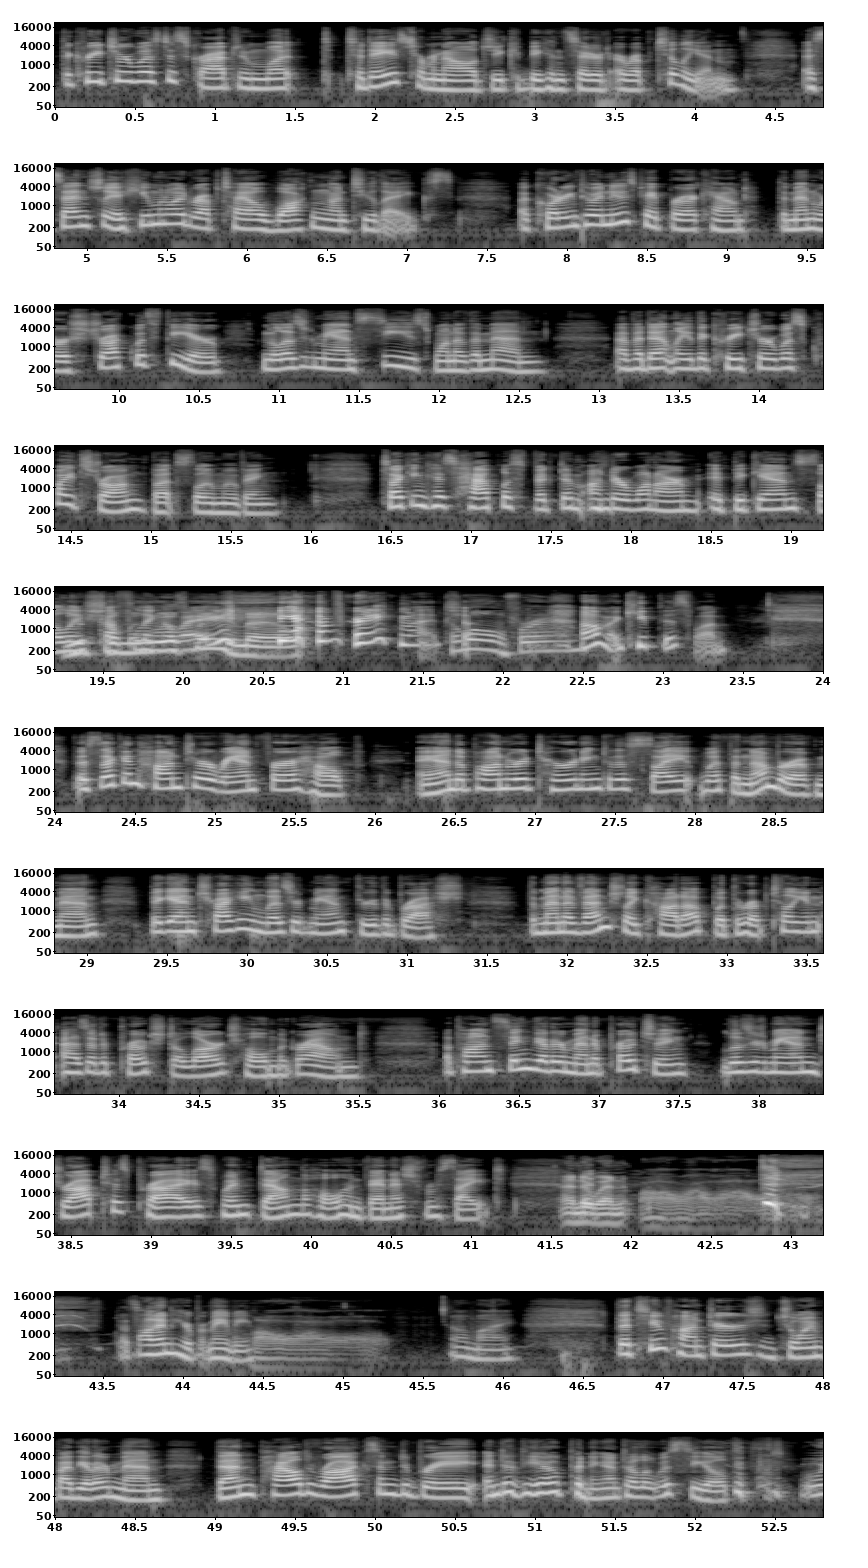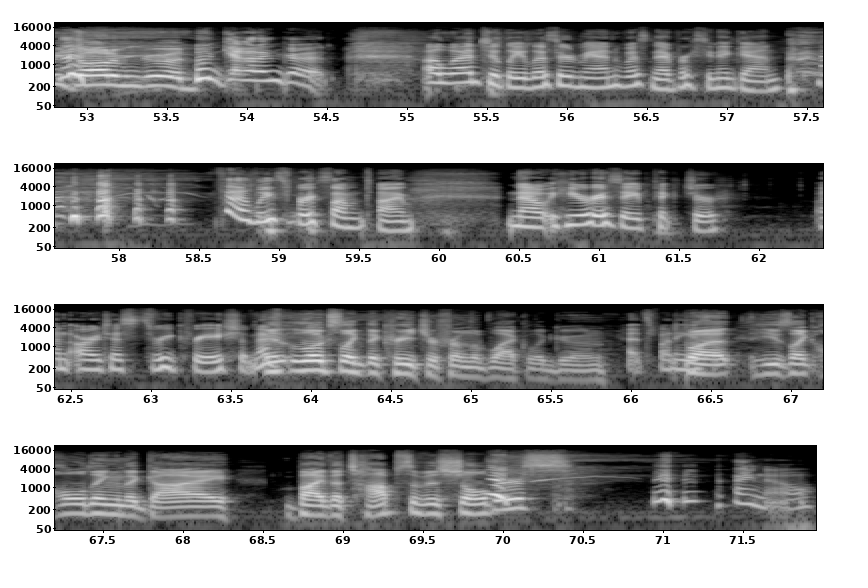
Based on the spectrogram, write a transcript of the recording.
The creature was described in what today's terminology could be considered a reptilian, essentially a humanoid reptile walking on two legs. According to a newspaper account, the men were struck with fear, and the lizard man seized one of the men. Evidently, the creature was quite strong but slow moving. Tucking his hapless victim under one arm, it began slowly You're shuffling away. yeah, pretty much. Come on, friend. I'm gonna keep this one. The second hunter ran for help, and upon returning to the site with a number of men, began tracking Lizard Man through the brush. The men eventually caught up with the reptilian as it approached a large hole in the ground. Upon seeing the other men approaching, Lizard Man dropped his prize, went down the hole, and vanished from sight. And it went. "Oh, That's not in here, but maybe. Oh my. The two hunters, joined by the other men, then piled rocks and debris into the opening until it was sealed. we got him good. Got him good. Allegedly, Lizard Man was never seen again. At least for some time. Now, here is a picture, an artist's recreation. It looks like the creature from the Black Lagoon, That's funny. but he's like holding the guy by the tops of his shoulders, I know.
